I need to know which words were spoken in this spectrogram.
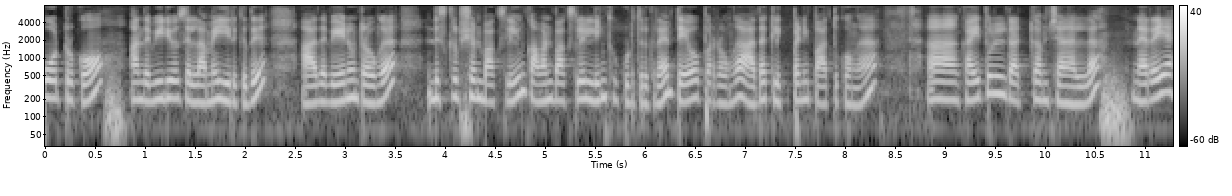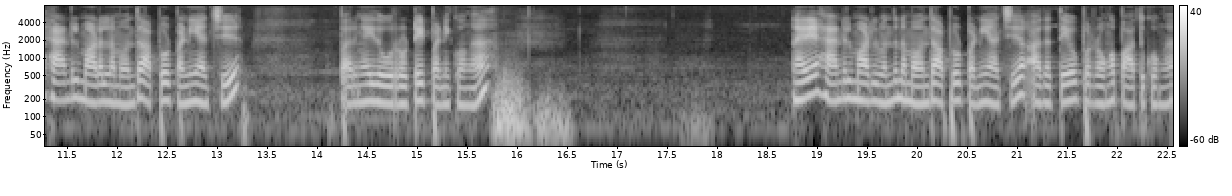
போட்டிருக்கோம். அந்த வீடியோஸ் எல்லாமே இருக்குது. அதை வேணுன்றவங்க டிஸ்கிரிப்ஷன் பாக்ஸ்லேயும் கமெண்ட் பாக்ஸ்லேயும் லிங்க் கொடுத்துருக்குறேன். தேவைப்படுறவங்க அதை கிளிக் பண்ணி பார்த்துக்கோங்க. கைத்தொழில் டாட் காம் சேனலில் நிறைய ஹேண்டில் மாடல் நம்ம வந்து அப்லோட் பண்ணியாச்சு. பாருங்கள் இதை ஒரு ரொட்டேட் பண்ணிக்கோங்க. நிறைய ஹேண்டில் மாடல் வந்து நம்ம வந்து அப்லோட் பண்ணியாச்சு. அதை தேவைப்படுறவங்க பார்த்துக்கோங்க.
